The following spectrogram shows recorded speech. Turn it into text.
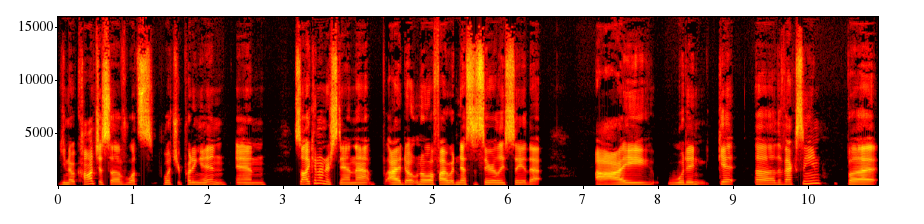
you know, conscious of what's what you're putting in. And so I can understand that. I don't know if I would necessarily say that I wouldn't get uh, the vaccine, but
